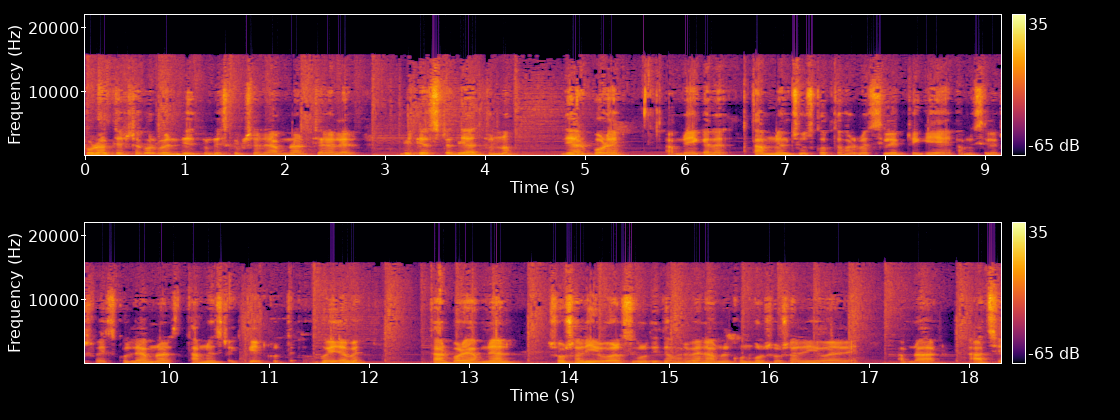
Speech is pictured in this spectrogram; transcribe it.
টোটাল চেষ্টা করবেন। ডিসক্রিপশনে আপনার চ্যানেলের ডিটেলসটা দেওয়ার জন্য। দেওয়ার পরে আপনি এখানে থামনেল চুজ করতে পারবেন সিলেক্টে গিয়ে আপনি সিলেক্ট ফাইজ করলে আপনার থামনেলসটা ক্রিয়েট করতে, হয়ে যাবে। তারপরে আপনার সোশ্যাল ইউআরএলসগুলো দিতে পারবেন, আপনার কোন কোন সোশ্যাল ইউআরএল আপনার আছে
